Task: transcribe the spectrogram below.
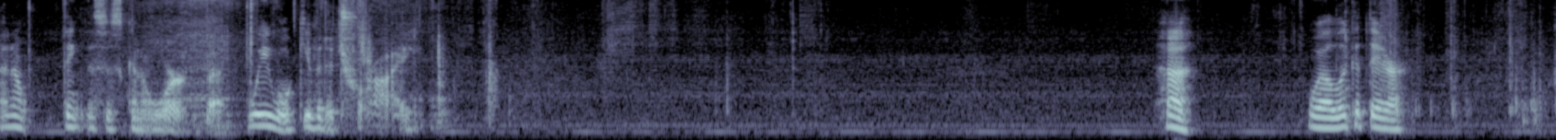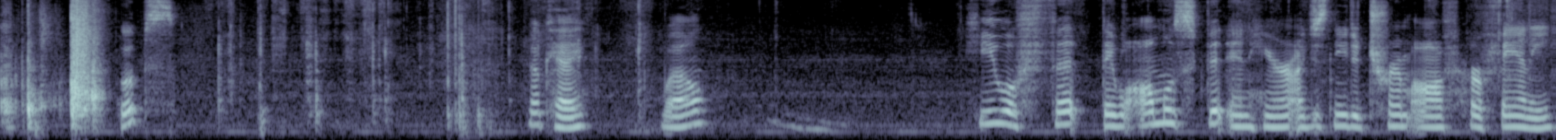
I don't think this is going to work, but we will give it a try. Huh. Well, look at there. Oops. Okay. Well, he will fit, they will almost fit in here. I just need to trim off her fanny.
